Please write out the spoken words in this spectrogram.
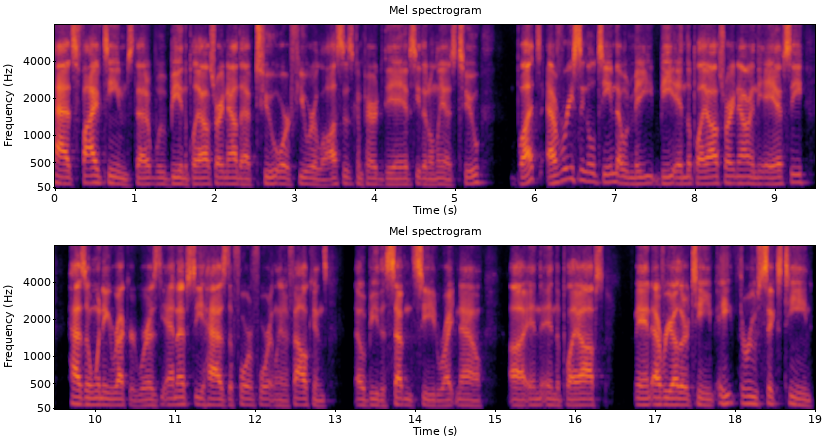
has five teams that would be in the playoffs right now that have two or fewer losses compared to the AFC that only has two. But every single team that would be in the playoffs right now in the AFC has a winning record, whereas the NFC has the four and four Atlanta Falcons that would be the seventh seed right now uh, in in the playoffs and every other team, eight through 16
